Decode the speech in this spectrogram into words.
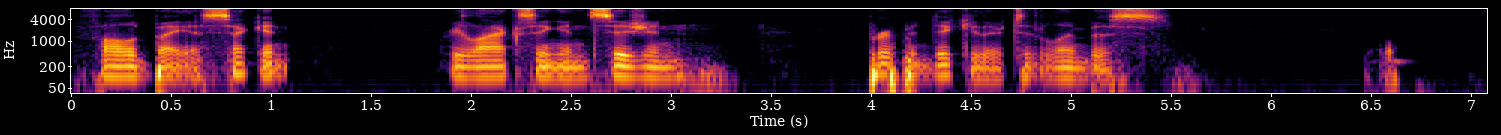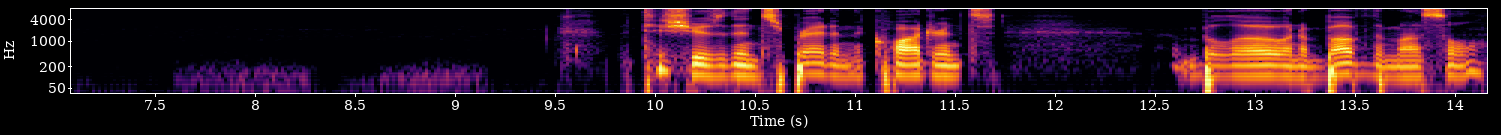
followed by a second relaxing incision perpendicular to the limbus. The tissue is then spread in the quadrants below and above the muscle.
